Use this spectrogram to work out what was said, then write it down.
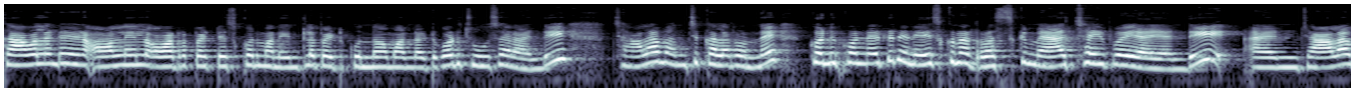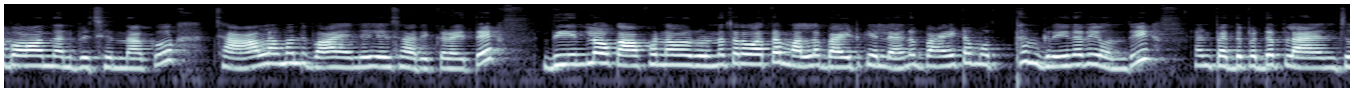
కావాలంటే నేను ఆన్లైన్లో ఆర్డర్ పెట్టేసుకొని మన ఇంట్లో పెట్టుకుందాం అన్నట్టు కూడా చూశానండి. చాలా మంచి కలర్ ఉన్నాయి. కొన్ని కొన్ని అయితే నేను వేసుకున్న డ్రెస్కి మ్యాచ్ అయిపోయాయండి. అండ్ చాలా బాగుంది అనిపించింది నాకు. చాలామంది బాగా ఎంజాయ్ చేశారు ఇక్కడైతే. దీనిలో ఒక హాఫ్ అన్ అవర్ ఉన్న తర్వాత మళ్ళీ బయటకు వెళ్ళాను. బయట మొత్తం గ్రీనరీ ఉంది. అండ్ పెద్ద పెద్ద ప్లాంట్స్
